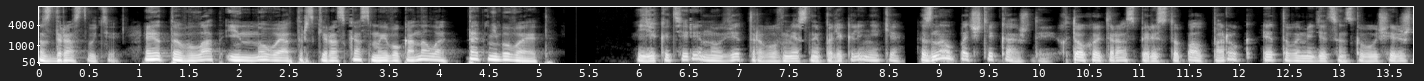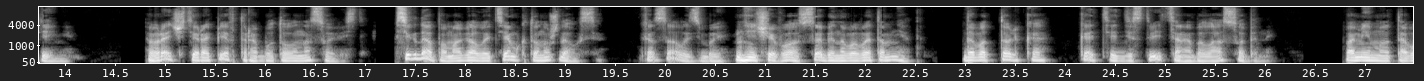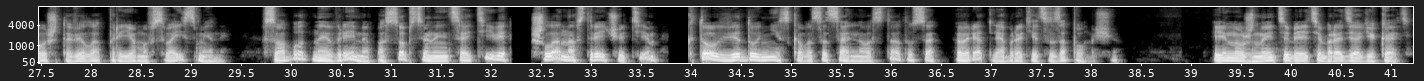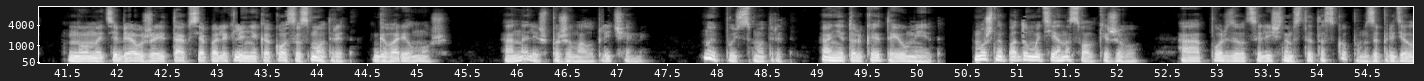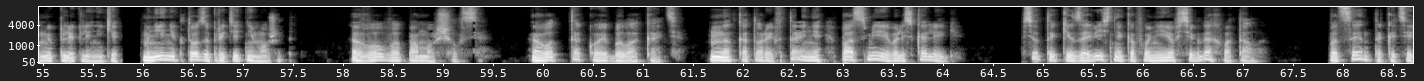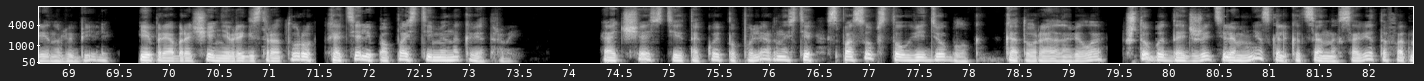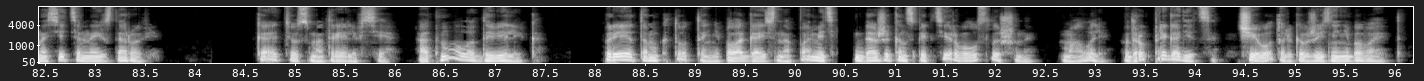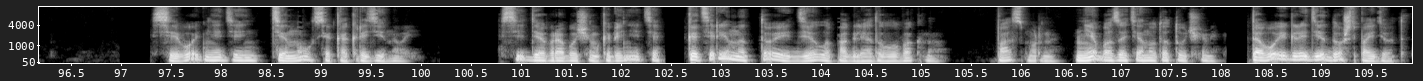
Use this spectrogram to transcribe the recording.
Здравствуйте, это Влад и новый авторский рассказ моего канала «Так не бывает». Екатерину Ветрову в местной поликлинике знал почти каждый, кто хоть раз переступал порог этого медицинского учреждения. Врач-терапевт работала на совесть. Всегда помогала тем, кто нуждался. Казалось бы, ничего особенного в этом нет. Да вот только Катя действительно была особенной. Помимо того, что вела приемы в свои смены, в свободное время по собственной инициативе шла навстречу тем, кто ввиду низкого социального статуса вряд ли обратится за помощью. «И нужны тебе эти бродяги, Кать. Ну, на тебя уже и так вся поликлиника косо смотрит», — говорил муж. Она лишь пожимала плечами. «Ну и пусть смотрит. Они только это и умеют. Можно подумать, я на свалке живу. А пользоваться личным стетоскопом за пределами поликлиники мне никто запретить не может». Вова поморщился. Вот такой была Катя, над которой втайне посмеивались коллеги. Все-таки завистников у нее всегда хватало. Пациента Катерину любили, и при обращении в регистратуру хотели попасть именно к Ветровой. Отчасти такой популярности способствовал видеоблог, который она вела, чтобы дать жителям несколько ценных советов относительно их здоровья. Катю смотрели все, от мала до велика. При этом кто-то, не полагаясь на память, даже конспектировал услышанное. Мало ли, вдруг пригодится. Чего только в жизни не бывает. Сегодня день тянулся как резиновый. Сидя в рабочем кабинете, Катерина то и дело поглядывала в окно. Пасмурно, небо затянуто тучами. Того и гляди, дождь пойдет.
